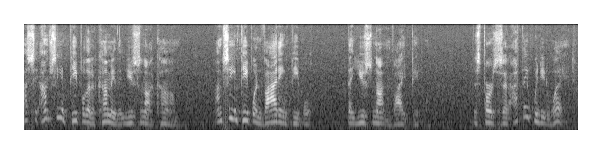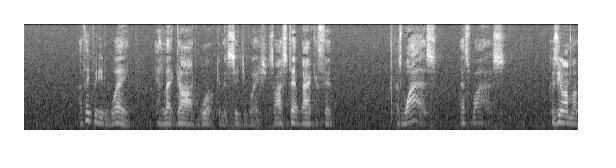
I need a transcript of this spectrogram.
I see, I'm seeing people that are coming that used to not come. I'm seeing people inviting people that used to not invite people. This person said, I think we need to wait. I think we need to wait and let God work in the situation. So I stepped back and said, that's wise. That's wise. Because, you know, I'm a,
